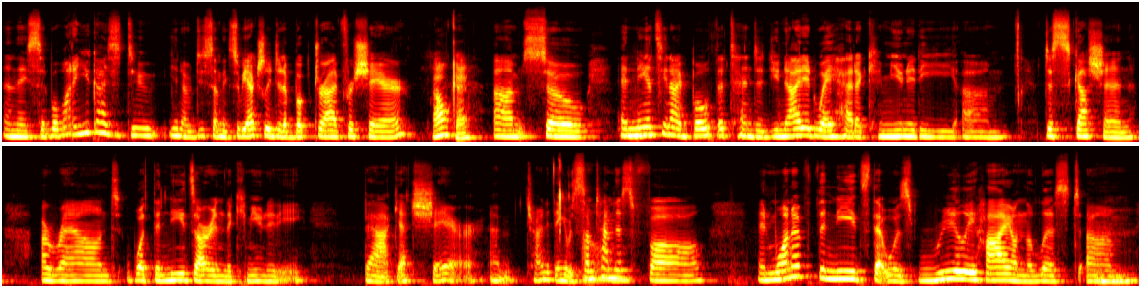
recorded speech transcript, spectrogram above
And they said, well, why don't you guys do, you know, do something? So we actually did a book drive for Share. Oh, okay. Um, so, and Nancy and I both attended. United Way had a community um, discussion around what the needs are in the community back at Share. I'm trying to think. It was sometime this fall, and one of the needs that was really high on the list. Um,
